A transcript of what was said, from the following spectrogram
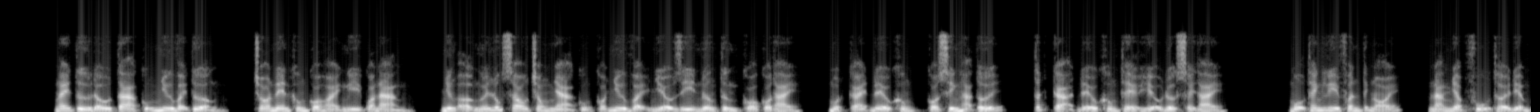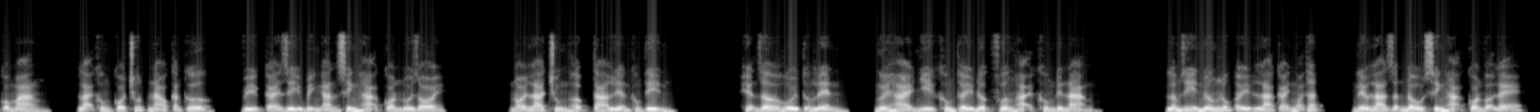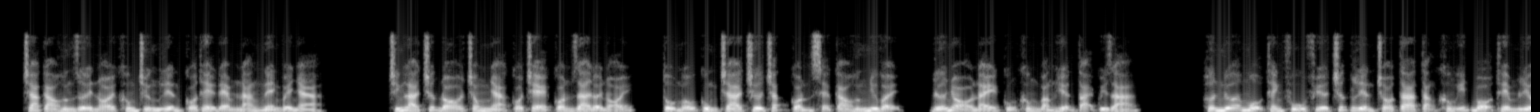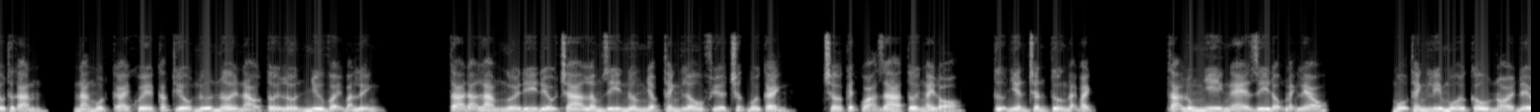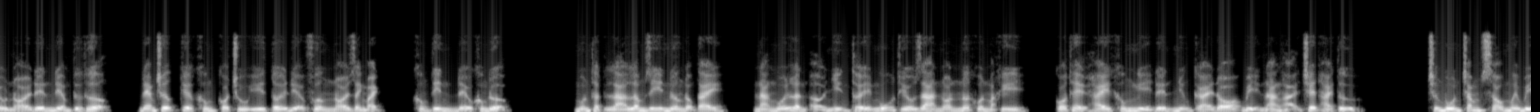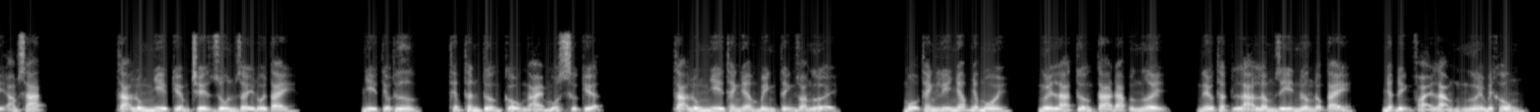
Ngay từ đầu ta cũng như vậy tưởng, cho nên không có hoài nghi quá nàng, nhưng ở ngươi lúc sau trong nhà cũng có như vậy nhiều di nương từng có có thai, một cái đều không có sinh hạ tới, tất cả đều không thể hiểu được xảy thai. Mộ Thanh Ly phân tích nói, nàng nhập phủ thời điểm có mang, lại không có chút nào căn cơ, vì cái gì bình an sinh hạ con nối dõi. Nói là trùng hợp ta liền không tin. Hiện giờ hồi tưởng lên, ngươi hải nhi không thấy được phương hại không đến nàng. Lâm Di Nương lúc ấy là cái ngoại thất, nếu là dẫn đầu sinh hạ con vợ lẽ, cha cao hứng dưới nói không chừng liền có thể đem nàng nên về nhà. Chính là trước đó trong nhà có trẻ con ra đời nói, tổ mẫu cùng cha chưa chắc còn sẽ cao hứng như vậy, đứa nhỏ này cũng không bằng hiện tại quý giá. Hơn nữa mộ thanh phủ phía trước liền cho ta tặng không ít bỏ thêm liều thức ăn, nàng một cái khuê các thiếu nữ nơi nào tới lớn như vậy bản lĩnh. Ta đã làm người đi điều tra lâm di nương nhập thanh lâu phía trước bối cảnh, chờ kết quả ra tới ngày đó, tự nhiên chân tướng đại bạch. Tạ lung nhi nghe di động lạnh lẽo. Mộ thanh ly mỗi câu nói đều nói đến điểm tử thượng, đem trước kia không có chú ý tới địa phương nói rành mạch, không tin đều không được. Muốn thật là lâm di nương động tay, nàng mỗi lần ở nhìn thấy ngũ thiếu gia non nớt khuôn mặt khi, có thể hay không nghĩ đến những cái đó bị nàng hại chết hải tử. Chương 460 bị ám sát. Tạ lung nhi kiềm chế run rẩy đôi tay. Nhị tiểu thư, thiếp thân tưởng cầu ngài một sự kiện. Tạ lung nhi thanh âm bình tĩnh dò người. Mộ thanh ly nhấp nhấp môi, ngươi là tưởng ta đáp ứng ngươi, nếu thật là lâm di nương động tay, nhất định phải làm ngươi biết không.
